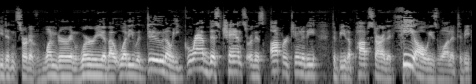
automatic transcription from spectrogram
He didn't sort of wonder and worry about what he would do. No, he grabbed this chance or this opportunity to be the pop star that he always wanted to be.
